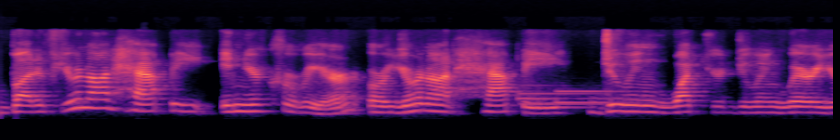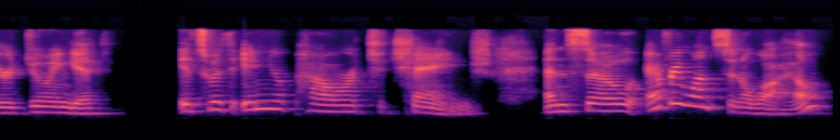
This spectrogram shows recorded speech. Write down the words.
But if you're not happy in your career or you're not happy doing what you're doing, where you're doing it, it's within your power to change. And so every once in a while,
